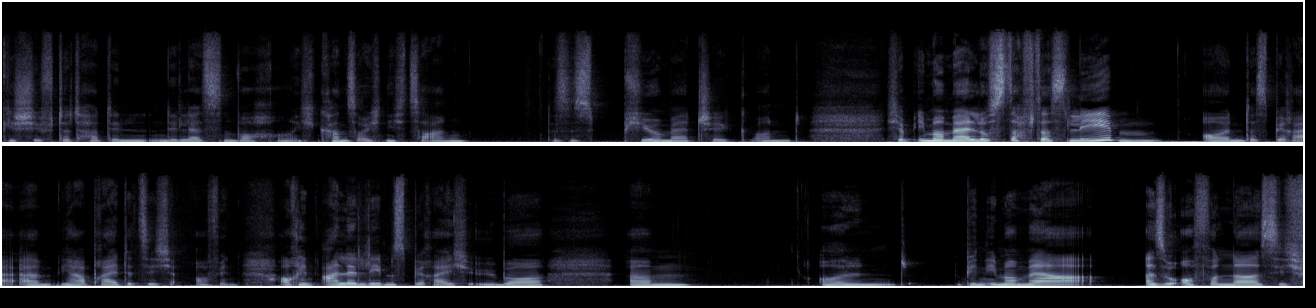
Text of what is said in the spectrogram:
geschiftet hat in, in den letzten Wochen, ich kann es euch nicht sagen. Das ist pure Magic und ich habe immer mehr Lust auf das Leben und das äh, ja, breitet sich in, auch in alle Lebensbereiche über. Ähm, und bin immer mehr also offener sich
